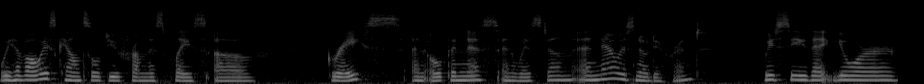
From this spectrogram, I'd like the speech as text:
We have always counseled you from this place of grace and openness and wisdom, and now is no different. we see that your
